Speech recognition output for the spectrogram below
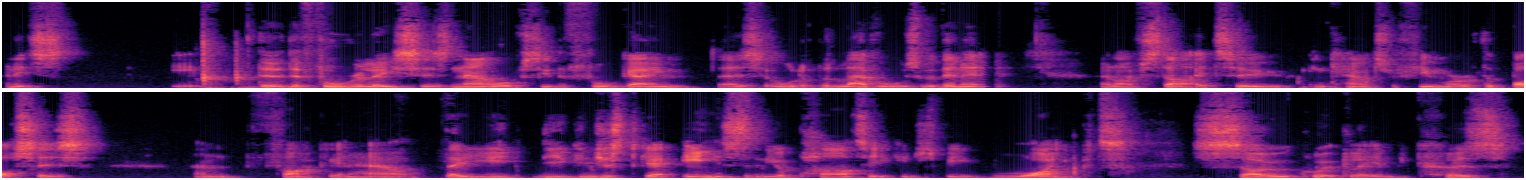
And it's it, the the full release is now obviously the full game. There's all of the levels within it, and I've started to encounter a few more of the bosses. And fucking hell, they, you you can just get instant. Your party can just be wiped so quickly, and because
